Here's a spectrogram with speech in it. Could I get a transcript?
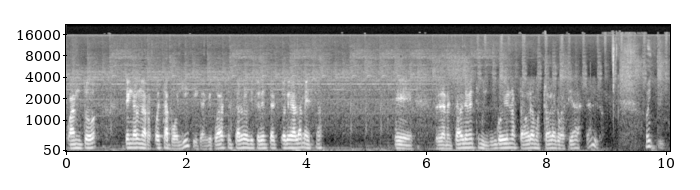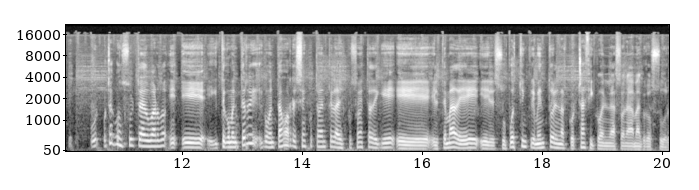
cuando tengan una respuesta política, que pueda sentar a los diferentes actores a la mesa, eh, pero lamentablemente ningún gobierno hasta ahora ha mostrado la capacidad de hacerlo. otra consulta, Eduardo. Eh, eh, te comenté, comentamos recién justamente la discusión esta de que el tema del supuesto incremento del narcotráfico en la zona macro sur.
